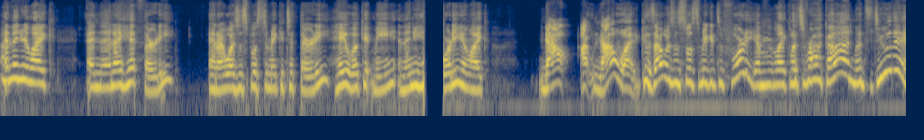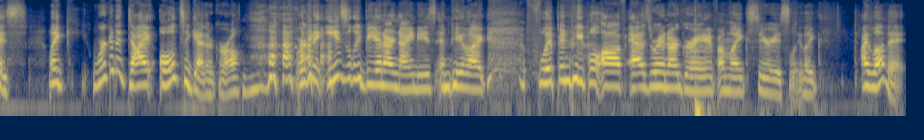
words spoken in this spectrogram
and then you're like, "And then I hit 30 and I wasn't supposed to make it to 30. Hey, look at me." And then you hit 40 and you're like, "Now, I- now what?" Cuz I wasn't supposed to make it to 40. I'm like, "Let's rock on. Let's do this." Like, we're going to die old together, girl. We're going to easily be in our 90s and be like flipping people off as we're in our grave. I'm like, seriously, like, I love it.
